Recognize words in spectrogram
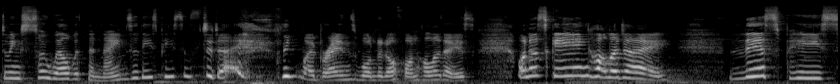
Doing so well with the names of these pieces today. I think my brain's wandered off on holidays. On a skiing holiday. This piece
